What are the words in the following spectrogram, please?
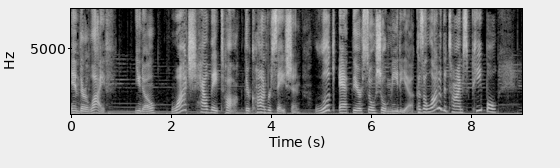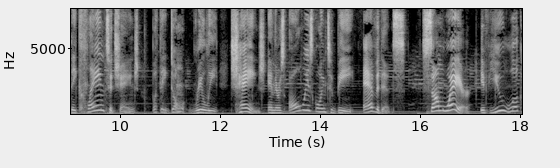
in their life? You know, watch how they talk, their conversation. Look at their social media because a lot of the times people they claim to change, but they don't really change. And there's always going to be evidence somewhere if you look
